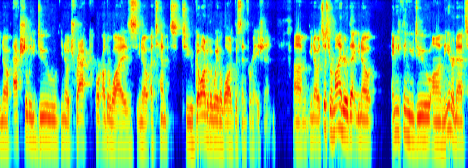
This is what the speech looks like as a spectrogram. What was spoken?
you know, actually do, you know, track or otherwise, you know, attempt to go out of the way to log this information. Um, you know, it's just a reminder that, you know, anything you do on the internet,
